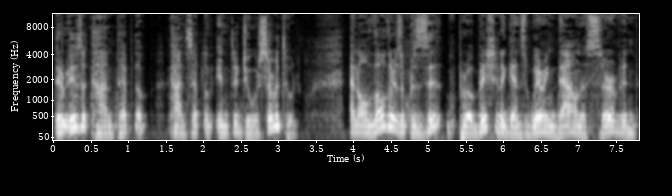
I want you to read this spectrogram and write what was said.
There is a concept of concept of inter-Jewish servitude. And although there's a prohibition against wearing down a servant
